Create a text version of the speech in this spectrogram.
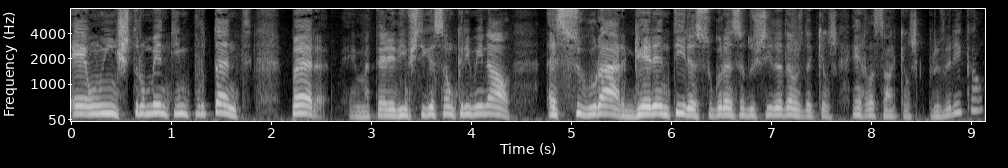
é um instrumento importante para, em matéria de investigação criminal, assegurar, garantir a segurança dos cidadãos daqueles, em relação àqueles que prevaricam.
